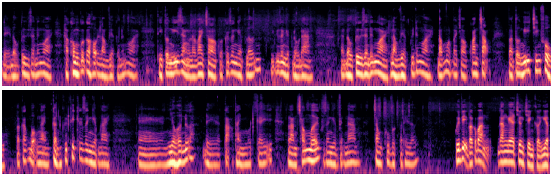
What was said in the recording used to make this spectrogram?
để đầu tư ra nước ngoài hoặc không có cơ hội làm việc ở nước ngoài. Thì tôi nghĩ rằng là vai trò của các doanh nghiệp lớn những cái doanh nghiệp đầu đàn đầu tư ra nước ngoài làm việc với nước ngoài đóng một vai trò quan trọng và tôi nghĩ chính phủ và các bộ ngành cần khuyến khích các doanh nghiệp này ờ, nhiều hơn nữa để tạo thành một cái làn sóng mới của doanh nghiệp Việt Nam trong khu vực và thế giới. Quý vị và các bạn đang nghe chương trình khởi nghiệp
